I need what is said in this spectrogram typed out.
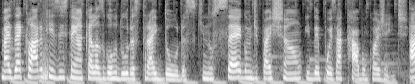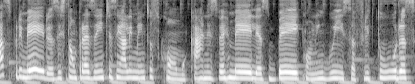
Mas é claro que existem aquelas gorduras traidoras que nos cegam de paixão e depois acabam com a gente. As primeiras estão presentes em alimentos como carnes vermelhas, bacon, linguiça, frituras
